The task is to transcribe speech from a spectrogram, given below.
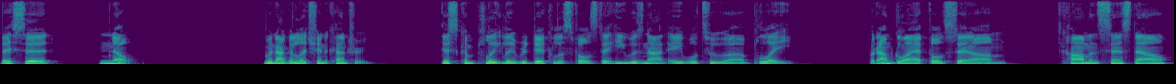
they said, no, we're not going to let you in the country. This completely ridiculous, folks, that he was not able to uh, play. But I'm glad, folks, that um, common sense now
